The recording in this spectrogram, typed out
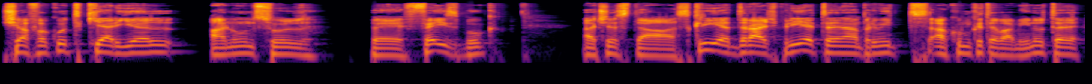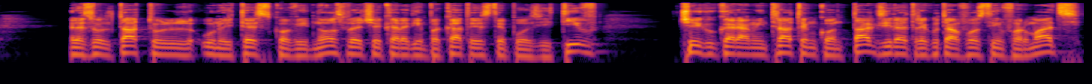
și a făcut chiar el anunțul pe Facebook. Acesta scrie, dragi prieteni, am primit acum câteva minute rezultatul unui test COVID-19 care din păcate este pozitiv. Cei cu care am intrat în contact zilele trecute au fost informați.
